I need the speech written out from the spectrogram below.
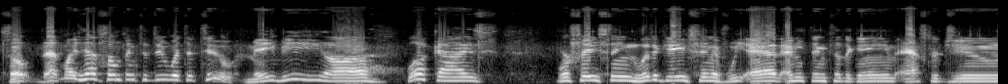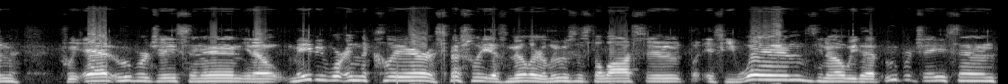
So that might have something to do with it too. Maybe, uh, look guys, we're facing litigation if we add anything to the game after June if we add Uber Jason in, you know, maybe we're in the clear, especially if Miller loses the lawsuit. But if he wins, you know, we'd have Uber Jason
